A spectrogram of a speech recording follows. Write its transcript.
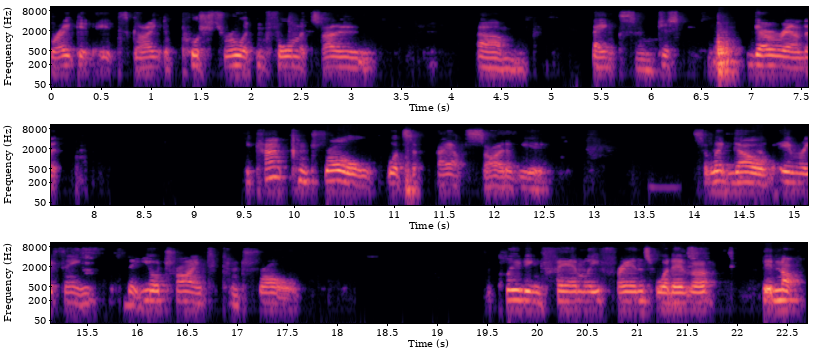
break it, it's going to push through it and form its own um, banks and just go around it. You can't control what's outside of you. So let go of everything that you're trying to control, including family, friends, whatever. They're not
